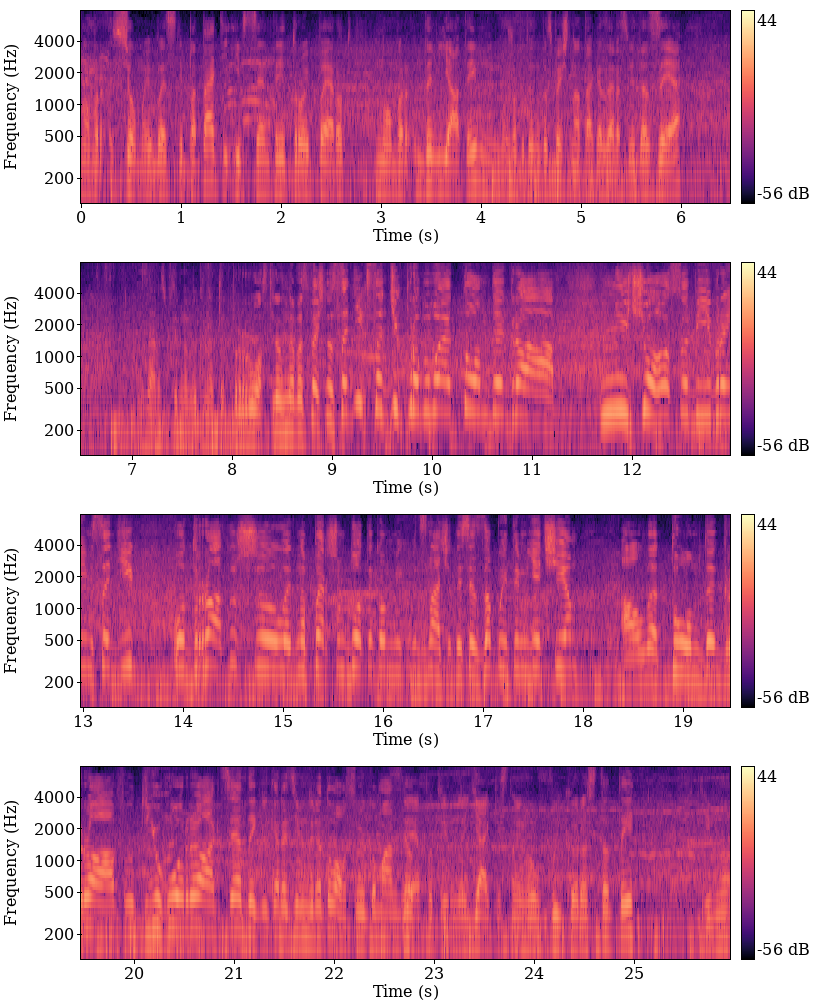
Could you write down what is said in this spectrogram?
номер сьомий Веслі Пататі і в центрі Трой Перот номер дев'ятий. Може бути небезпечна атака зараз від АЗ. Зараз потрібно виконати простріл. Небезпечно. Садік. Садік пробиває Том Деграф. Нічого собі, Ібраїм Садік. Одразу ж ледь не першим дотиком міг відзначитися забитим м'ячем. Але Том Деграф, от його реакція декілька разів він рятував свою команду. Потрібно якісно його використати. Потрібно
